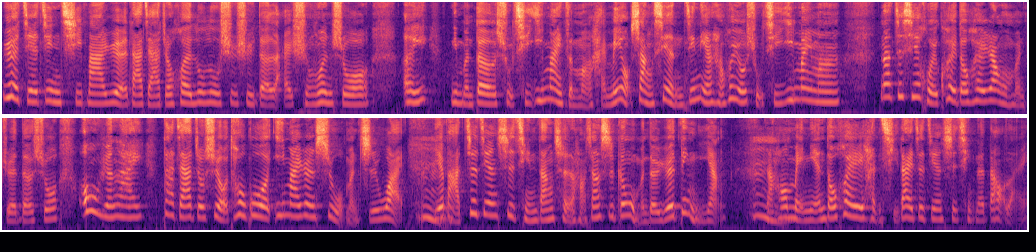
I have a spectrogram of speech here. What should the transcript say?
越接近七八月，大家就会陆陆续续的来询问说，哎，你们的暑期义卖怎么还没有上线？今年还会有暑期义卖吗？那这些回馈都会让我们觉得说，哦，原来大家就是有透过义卖认识我们之外，嗯，也把这件事情当成好像是跟我们的约定一样。嗯、然后每年都会很期待这件事情的到来，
